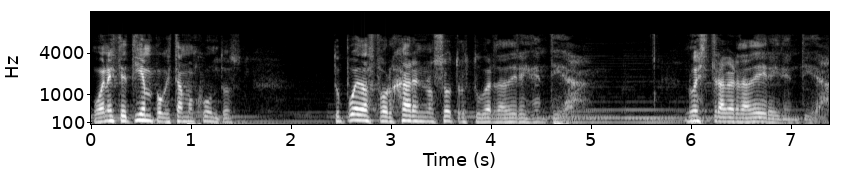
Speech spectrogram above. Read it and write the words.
o en este tiempo que estamos juntos, tú puedas forjar en nosotros tu verdadera identidad, nuestra verdadera identidad.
